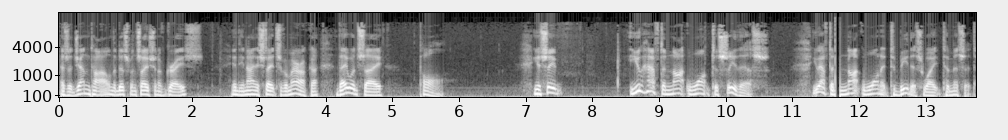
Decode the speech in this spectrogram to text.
as a Gentile in the dispensation of grace in the United States of America? They would say, Paul. You see, you have to not want to see this. You have to not want it to be this way to miss it.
